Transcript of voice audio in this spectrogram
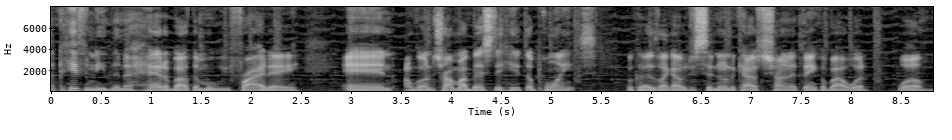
epiphany that i had about the movie friday and I'm going to try my best to hit the points because like I was just sitting on the couch trying to think about what well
